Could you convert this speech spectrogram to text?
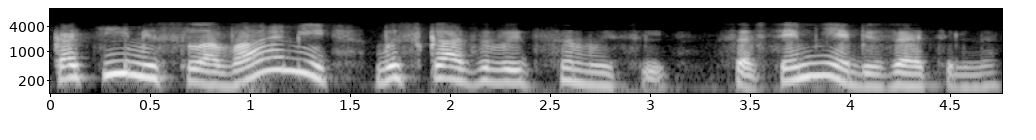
какими словами высказывается мысль, совсем не обязательно.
